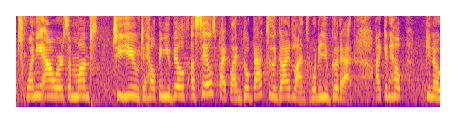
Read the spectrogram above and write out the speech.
20 hours a month to you to helping you build a sales pipeline. Go back to the guidelines. What are you good at? I can help, you know,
